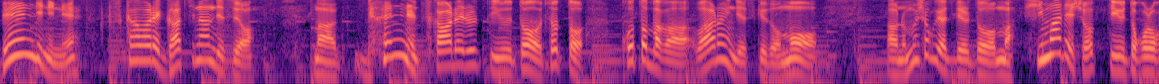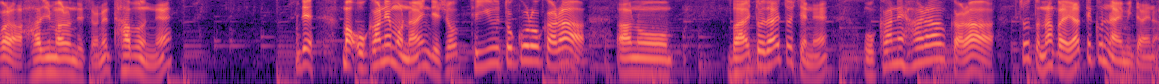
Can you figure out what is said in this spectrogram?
便利にね使われがちなんですよまあ便利に使われるっていうとちょっと言葉が悪いんですけどもあの無職やってると、まあ、暇でしょっていうところから始まるんですよね多分ね。で、まあ、お金もないんでしょっていうところからあのバイト代としてねお金払うからちょっとなんかやってくんないみたいな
